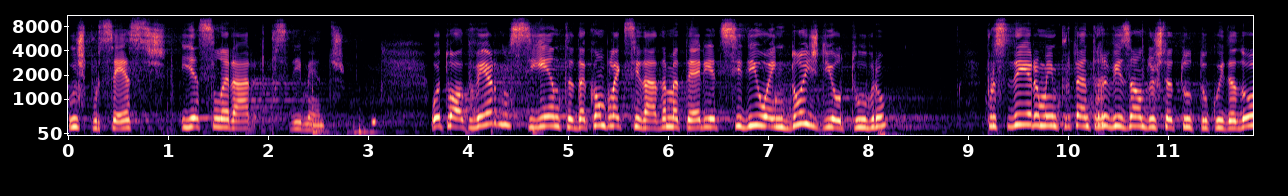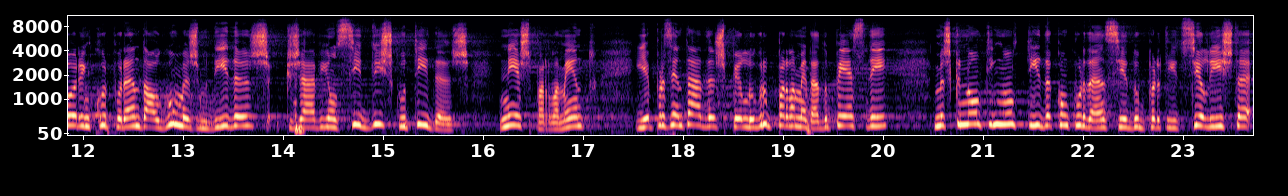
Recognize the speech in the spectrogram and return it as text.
os processos e acelerar procedimentos. O atual Governo, ciente da complexidade da matéria, decidiu em 2 de outubro proceder a uma importante revisão do Estatuto do Cuidador, incorporando algumas medidas que já haviam sido discutidas neste Parlamento e apresentadas pelo Grupo Parlamentar do PSD, mas que não tinham tido a concordância do Partido Socialista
